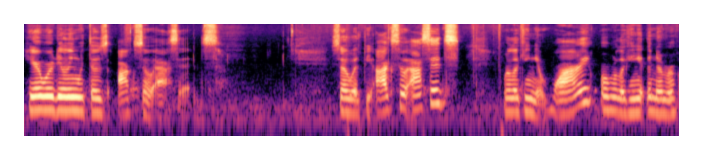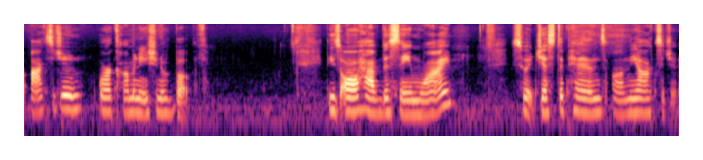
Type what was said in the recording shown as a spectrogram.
Here we're dealing with those oxo acids. So with the oxo acids, we're looking at Y or we're looking at the number of oxygen or a combination of both. These all have the same Y, so it just depends on the oxygen.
